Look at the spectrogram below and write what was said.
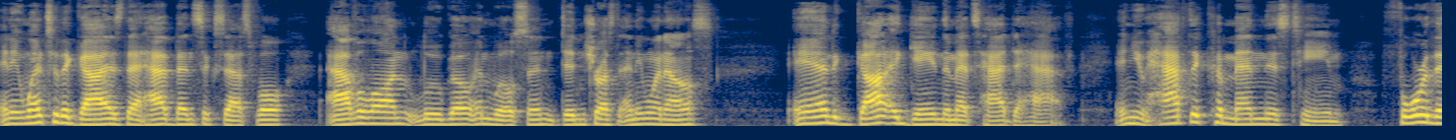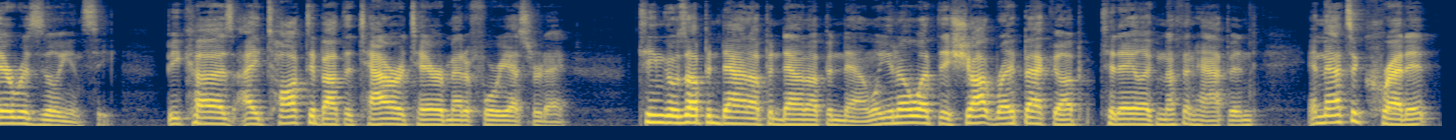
And he went to the guys that have been successful Avilan, Lugo, and Wilson. Didn't trust anyone else and got a game the Mets had to have. And you have to commend this team for their resiliency because I talked about the Tower of Terror metaphor yesterday. Team goes up and down, up and down, up and down. Well, you know what? They shot right back up today like nothing happened. And that's a credit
